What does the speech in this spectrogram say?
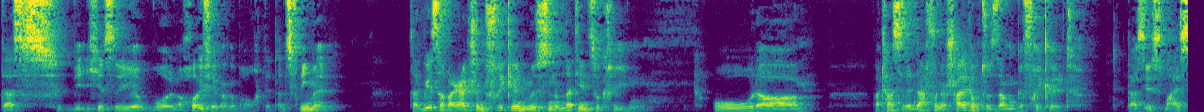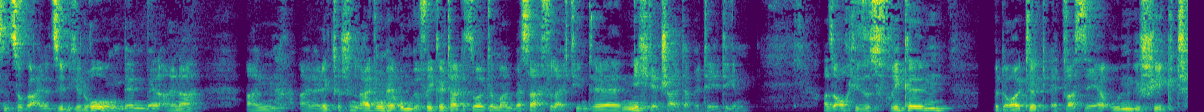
das, wie ich es sehe, wohl noch häufiger gebraucht wird als friemeln. Da wirst du aber ganz schön frickeln müssen, um das hinzukriegen. Oder was hast du denn da von der Schaltung zusammengefrickelt? Das ist meistens sogar eine ziemliche Drohung, denn wenn einer an einer elektrischen Leitung herumgefrickelt hat, sollte man besser vielleicht hinterher nicht den Schalter betätigen. Also auch dieses Frickeln bedeutet etwas sehr ungeschickt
